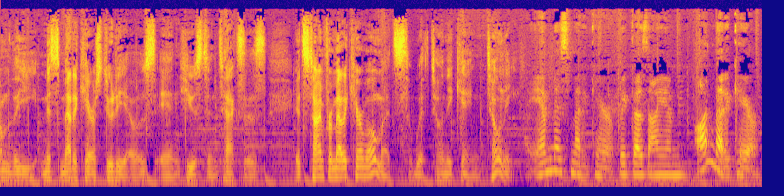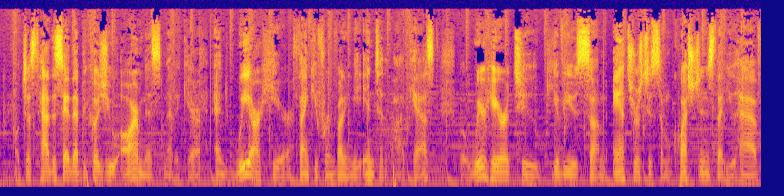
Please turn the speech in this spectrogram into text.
from the Miss Medicare studios in Houston, Texas. It's time for Medicare Moments with Toni King. Toni. I am Miss Medicare because I am on Medicare. I just had to say that because you are Miss Medicare. And we are here. Thank you for inviting me into the podcast. But we're here to give you some answers to some questions that you have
